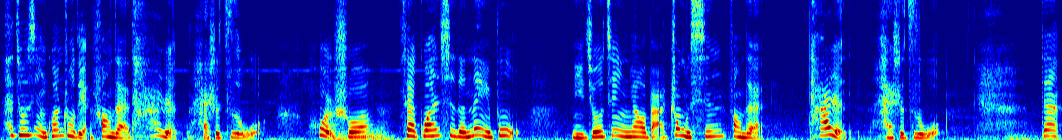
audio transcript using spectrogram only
它究竟关注点放在他人还是自我，或者说在关系的内部，你究竟要把重心放在他人还是自我？但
